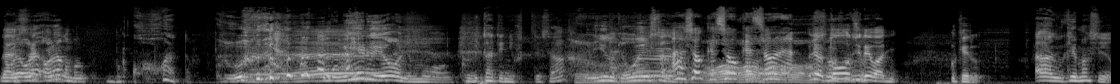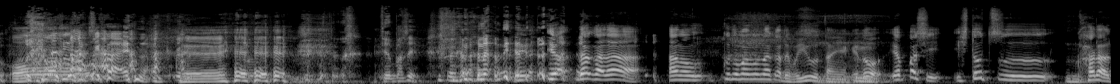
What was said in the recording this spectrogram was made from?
俺、俺、俺なんかもう、もうこうやった見えるようにもう首立てに振ってさ、ゆうのき応援したの。あ、そうかそうか、そうだ。じゃあ当時では受ける。あ、受けますよ。間違いない。へーテンパせ。なんでいや、だから、あの、車の中でも言うたんやけど、やっぱし、一つ腹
